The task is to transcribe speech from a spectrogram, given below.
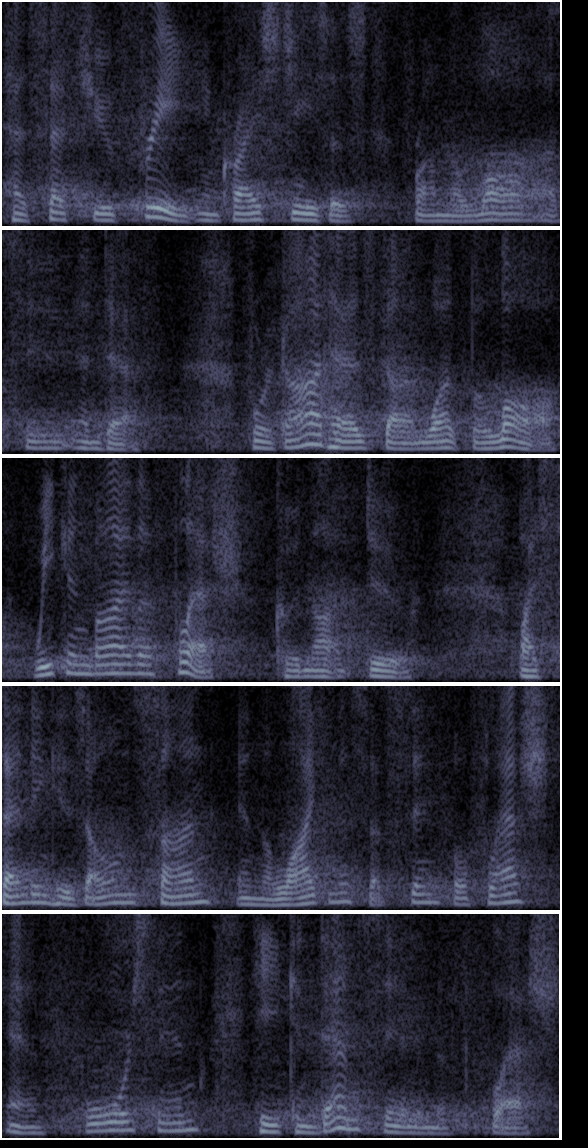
has set you free in Christ Jesus from the law of sin and death. For God has done what the law, weakened by the flesh, could not do. By sending his own Son in the likeness of sinful flesh and for sin. He condemns sin in the flesh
